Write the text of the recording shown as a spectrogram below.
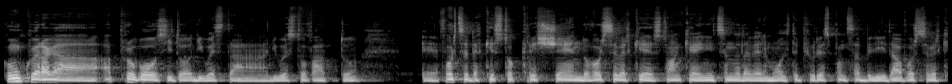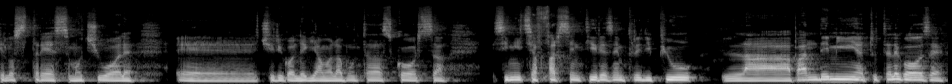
Comunque, raga, a proposito di, questa, di questo fatto, eh, forse perché sto crescendo, forse perché sto anche iniziando ad avere molte più responsabilità, forse perché lo stress mo ci vuole, eh, ci ricolleghiamo alla puntata scorsa, si inizia a far sentire sempre di più la pandemia e tutte le cose.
